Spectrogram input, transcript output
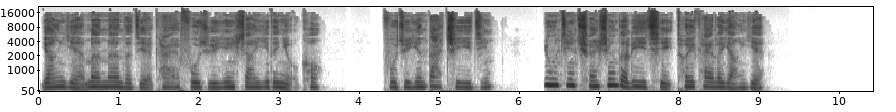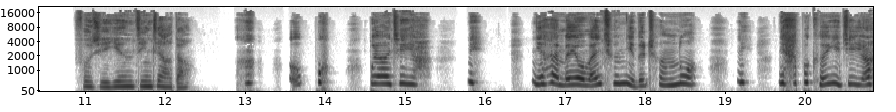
杨野慢慢的解开傅菊英上衣的纽扣，傅菊英大吃一惊，用尽全身的力气推开了杨野。傅菊英惊叫道：“啊哦不，不要这样！你，还没有完成你的承诺，你，你还不可以这样！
